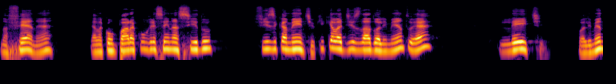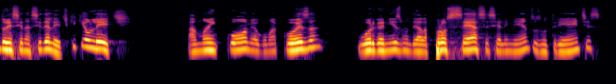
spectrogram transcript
na fé, né? Ela compara com o recém-nascido fisicamente. O que, que ela diz lá do alimento é leite. O alimento do recém-nascido é leite. O que, que é o leite? A mãe come alguma coisa, o organismo dela processa esse alimento, os nutrientes,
